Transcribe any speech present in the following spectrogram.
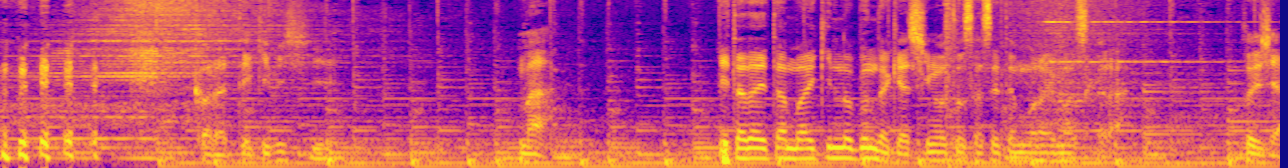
これは手厳しい。まあいただいた前金の分だけは仕事させてもらいますから。それじゃ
